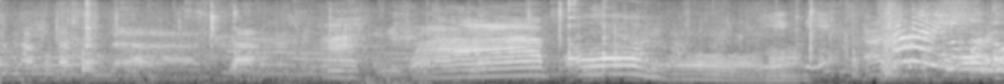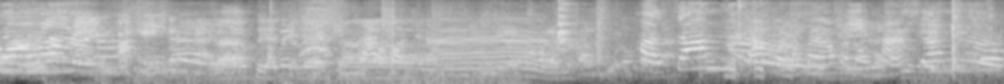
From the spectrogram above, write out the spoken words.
าจะทำตรงนั้นเป็นเอ่อย่างว่ามันทำตรงนี้ก่อนครับโอ้ยโอ้เนาะไม่รู้ตัวเลยแล้วเตียจะเล่นจ้าขอซ้ำหน่อยพี่ขอซ้ำหน่อย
